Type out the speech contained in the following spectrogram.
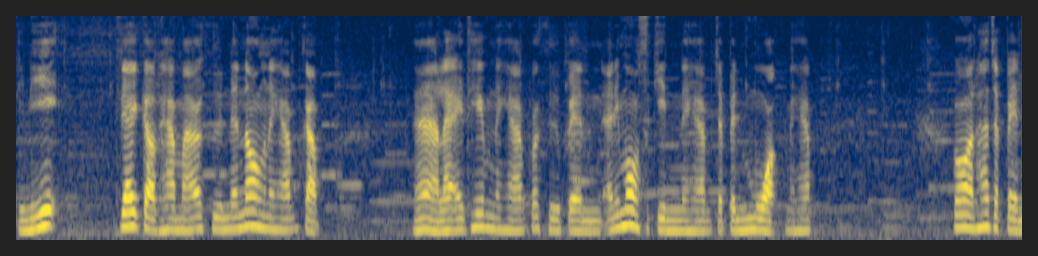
ทีนี้ที่ได้กล่าวทำมาก็คือเนื้อน่องนะครับกับอ่าและไอเทมนะครับก็คือเป็น Animal Skin นะครับ จะเป็นหมวกนะครับ ก็ถ้าจะเป็น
